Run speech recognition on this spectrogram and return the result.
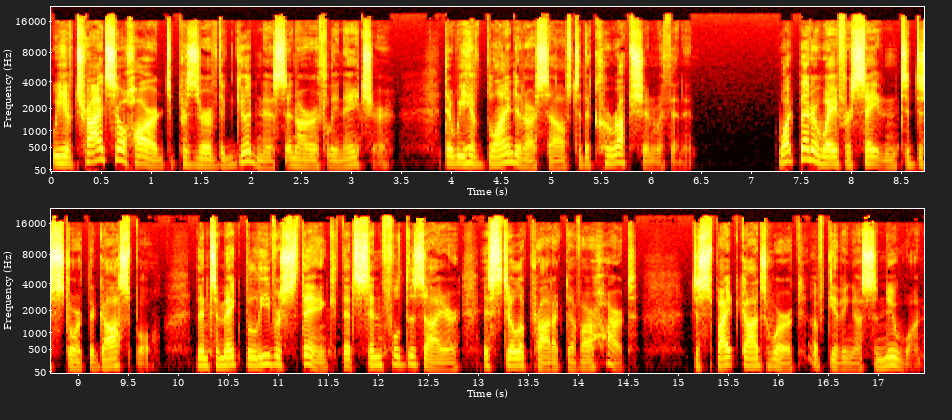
We have tried so hard to preserve the goodness in our earthly nature that we have blinded ourselves to the corruption within it. What better way for Satan to distort the gospel than to make believers think that sinful desire is still a product of our heart, despite God's work of giving us a new one?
